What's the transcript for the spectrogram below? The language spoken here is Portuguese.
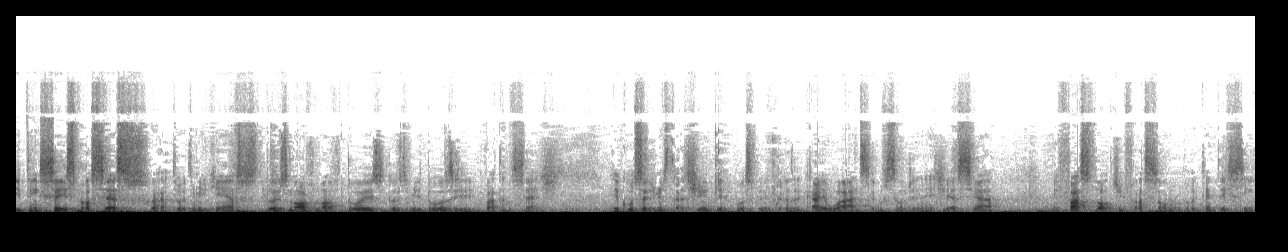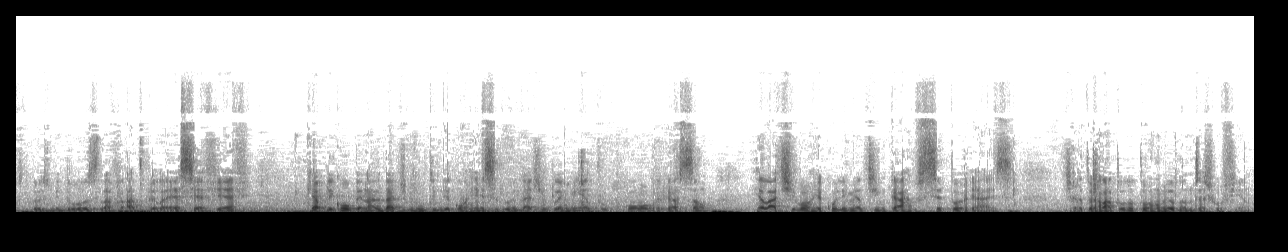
Item 6, processo 48.500, 2992, 2012, 47. Recurso administrativo interposto pela empresa Caiuá Distribuição de Energia S.A., em face do auto de infração número 85 de 2012, lavrado pela SFF, que aplicou penalidade de multa em decorrência do inadimplemento com obrigação relativa ao recolhimento de encargos setoriais. Diretor relator, doutor Romeu Donizete Rufino.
